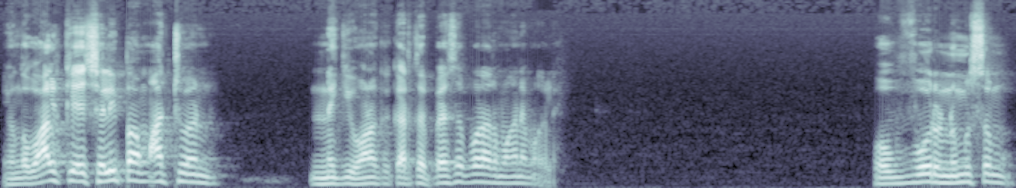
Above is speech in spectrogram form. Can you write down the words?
இவங்க வாழ்க்கையை செழிப்பாக மாற்றுவேன். இன்னைக்கு உனக்கு கருத்தை பேச போகிறார் மகனே மகளே. ஒவ்வொரு நிமிஷமும்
